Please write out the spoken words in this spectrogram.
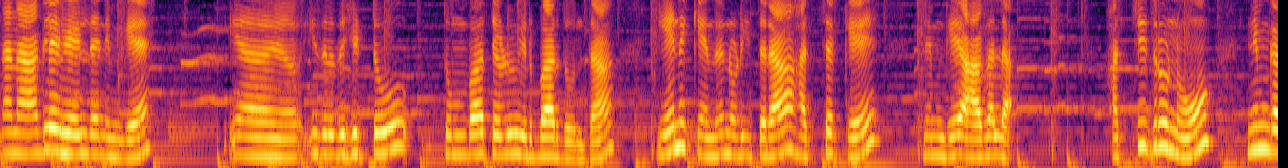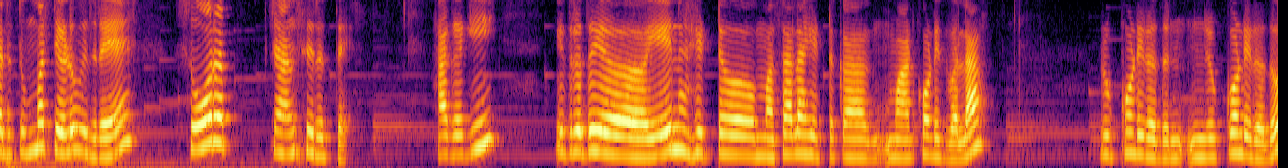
ನಾನು ಆಗಲೇ ಹೇಳಿದೆ ನಿಮಗೆ ಇದ್ರದ್ದು ಹಿಟ್ಟು ತುಂಬ ತೆಳು ಇರಬಾರ್ದು ಅಂತ. ಏನಕ್ಕೆ ಅಂದರೆ ನೋಡಿ ಈ ಥರ ಹಚ್ಚಕ್ಕೆ ನಿಮಗೆ ಆಗಲ್ಲ. ಹಚ್ಚಿದ್ರೂ ನಿಮ್ಗೆ ಅದು ತುಂಬ ತೆಳು ಇದ್ದರೆ ಸೋರ ಚಾನ್ಸ್ ಇರುತ್ತೆ. ಹಾಗಾಗಿ ಇದ್ರದ್ದು ಏನು ಹಿಟ್ಟು, ಮಸಾಲ ಹಿಟ್ಟು ಕಾ, ಮಾಡ್ಕೊಂಡಿದ್ವಲ್ಲ? ರುಬ್ಕೊಂಡಿರೋದು ರುಬ್ಕೊಂಡಿರೋದು.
